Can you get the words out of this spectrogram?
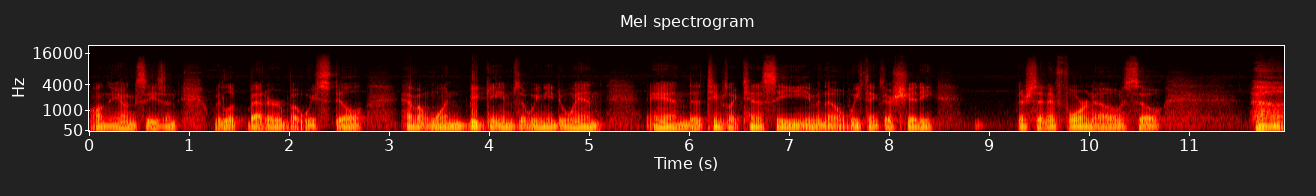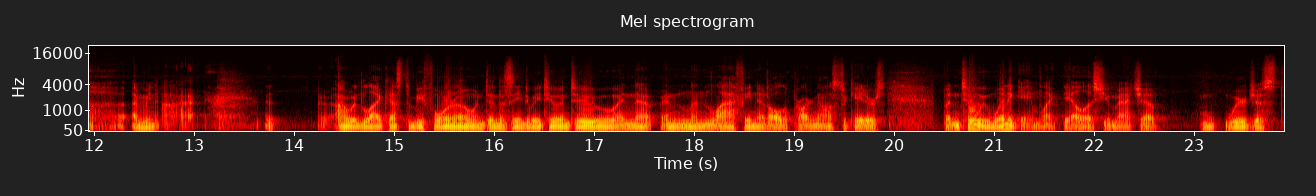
on the young season. We look better, but we still haven't won big games that we need to win. And uh, teams like Tennessee, even though we think they're shitty, they're sitting at four and zero. So, I mean, I, I would like us to be four and zero and Tennessee to be two and two, and that, and then laughing at all the prognosticators. But until we win a game like the LSU matchup, we're just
